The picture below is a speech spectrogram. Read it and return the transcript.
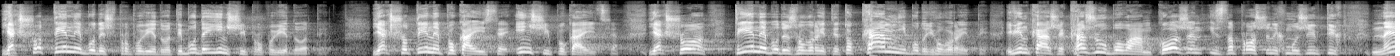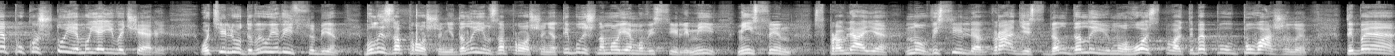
Якщо ти не будеш проповідувати, буде інший проповідувати. Якщо ти не покаєшся, інші покаються. Якщо ти не будеш говорити, то камні будуть говорити. І він каже: кажу бо вам, кожен із запрошених мужів тих не покуштує моєї вечері. Оті люди, ви уявіть собі, були запрошені, дали їм запрошення. Ти будеш на моєму весіллі. Мій, мій син справляє ну, весілля, радість, дали, йому поважати, тебе поважили. Тебе,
